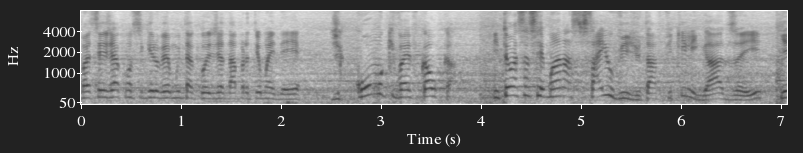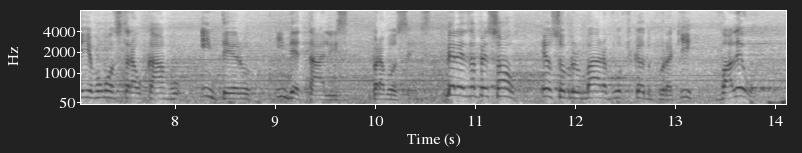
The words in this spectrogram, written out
Mas vocês já conseguiram ver muita coisa, já dá para ter uma ideia de como que vai ficar o carro. Então essa semana sai o vídeo, tá? Fiquem ligados aí. E aí eu vou mostrar o carro inteiro em detalhes para vocês. Beleza, pessoal? Eu sou o Bruno Mara, vou ficando por aqui. Valeu!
